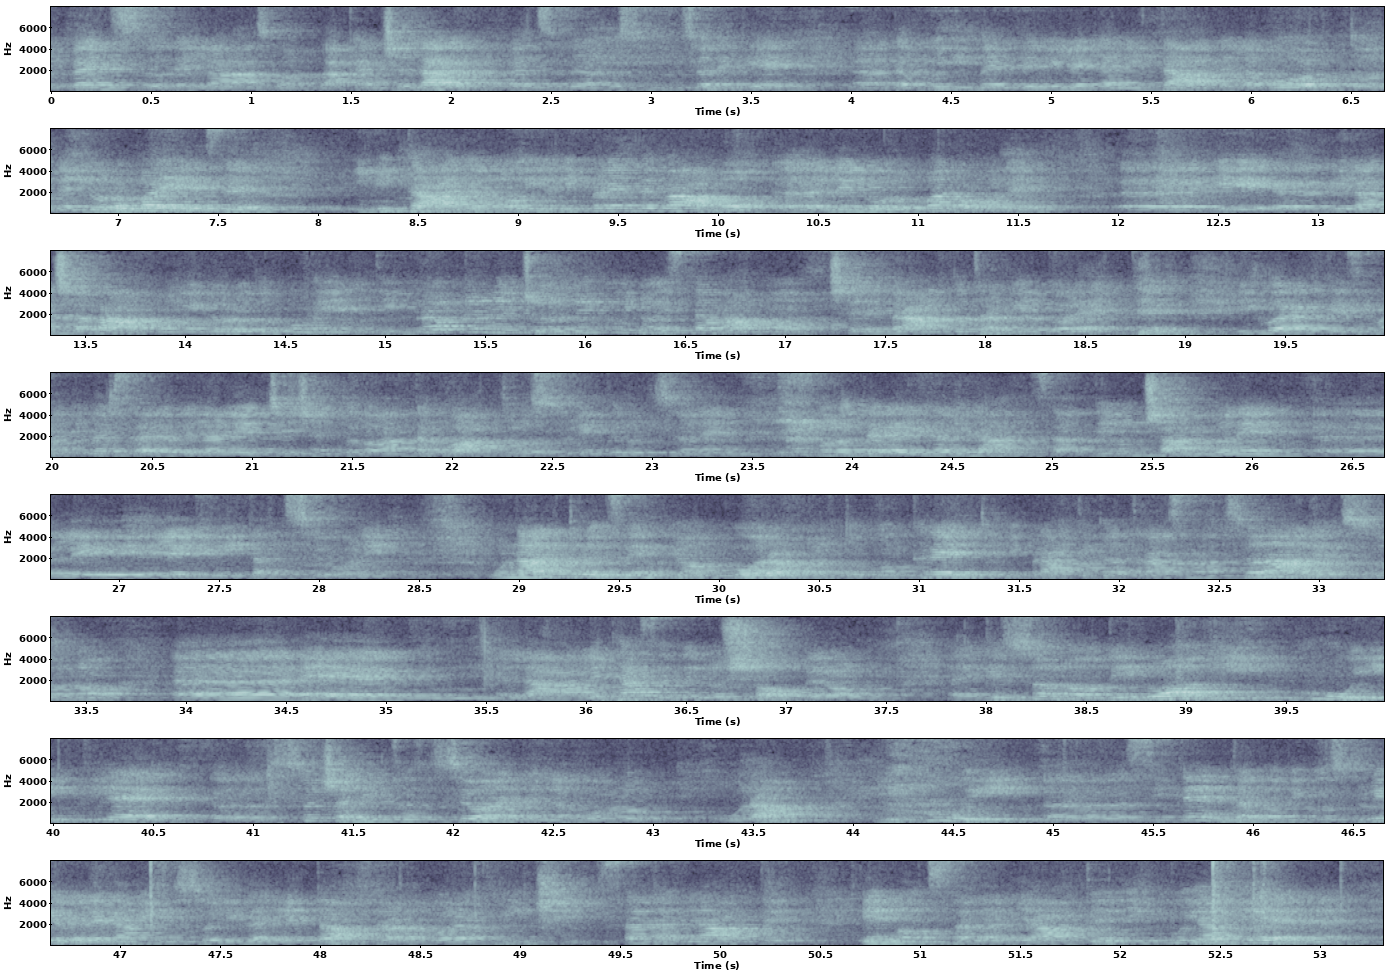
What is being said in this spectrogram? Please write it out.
quel pezzo della, insomma, a cancellare quel pezzo della Costituzione che, eh, da cui dipende l'illegalità dell'aborto nel loro paese, in Italia noi riprendevamo eh, le loro parole eh, e eh, rilanciavamo i loro documenti proprio nel giorno in cui noi stavamo celebrando, tra virgolette, il quarantesimo anniversario della legge 194 sull'interruzione volontaria di gravidanza, denunciandone eh, le, le limitazioni. Un altro esempio ancora molto concreto di pratica transnazionale sono eh, la, le case dello sciopero, eh, che sono dei luoghi in cui vi è eh, socializzazione del lavoro cura, in cui eh, si tentano di costruire legami di solidarietà fra lavoratrici salariate e non salariate, in cui avviene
